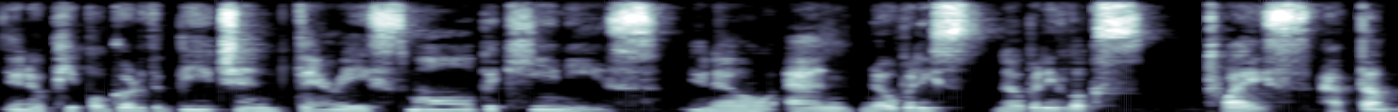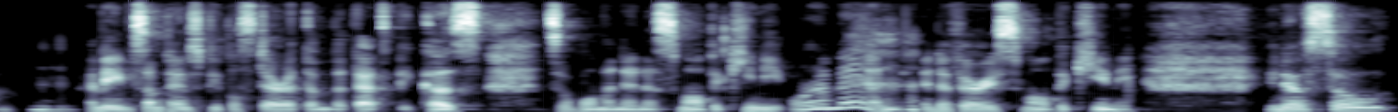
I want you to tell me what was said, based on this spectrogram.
you know people go to the beach in very small bikinis, you know, and nobody nobody looks twice at them. Mm-hmm. I mean, sometimes people stare at them, but that's because it's a woman in a small bikini or a man in a very small bikini. You know, so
